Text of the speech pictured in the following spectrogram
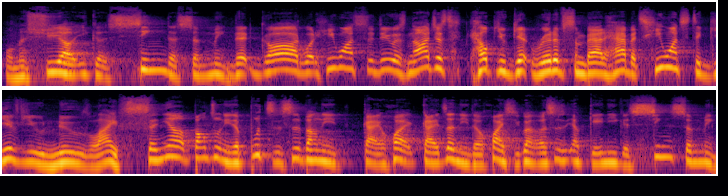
我们需要一个新的生命。 That God, what He wants to do is not just help you get rid of some bad habits, He wants to give you new life. 神要帮助你的，不只是帮你改坏、改正你的坏习惯，而是要给你一个新生命。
